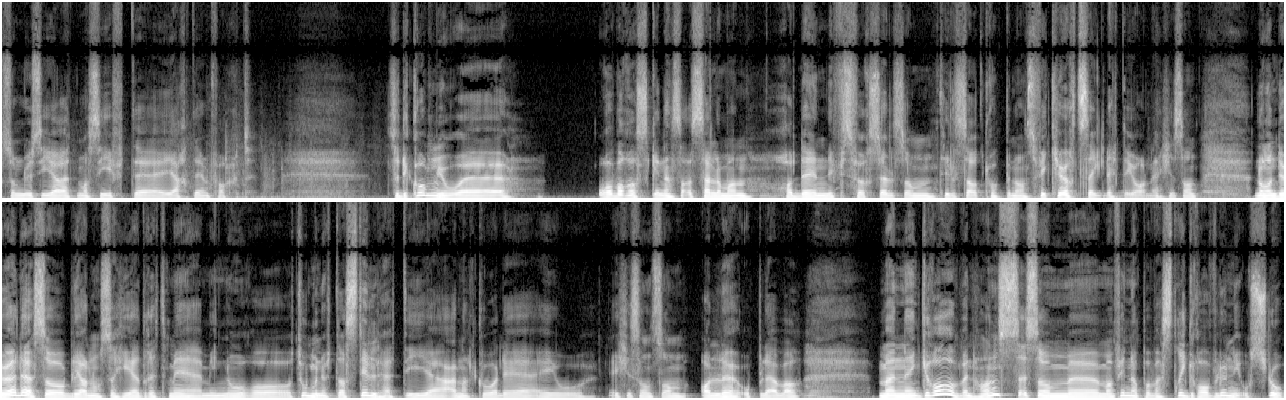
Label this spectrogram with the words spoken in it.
som du sier, et massivt eh, hjerteinfarkt. Så det kom jo eh, overraskende, selv om han hadde en livsførsel som tilsa at kroppen hans fikk hørt seg litt. ikke sant? Når han døde, så ble han også hedret med minneord og to minutters stillhet i eh, NRK. Det er jo ikke sånn som alle opplever. Men graven hans, som eh, man finner på Vestre gravlund i Oslo,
